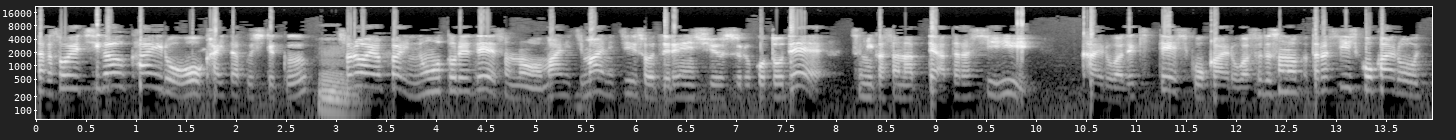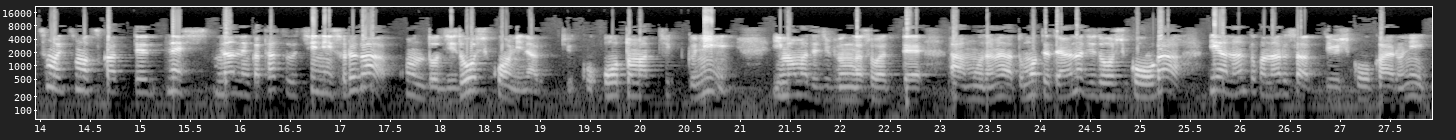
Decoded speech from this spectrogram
なんかそういう違う回路を開拓していく。うんそれはやっぱり脳トレで、その毎日毎日そうやって練習することで積み重なって新しい回路ができて、思考回路が。それでその新しい思考回路をいつもいつも使ってね、何年か経つうちに、それが今度自動思考になるっていう、こう、オートマチックに、今まで自分がそうやって、ああ、もうダメだと思ってたような自動思考が、いや、なんとかなるさっていう思考回路に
